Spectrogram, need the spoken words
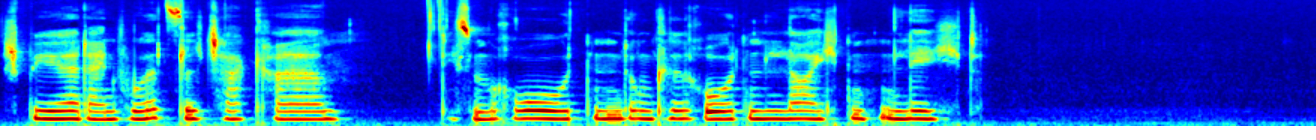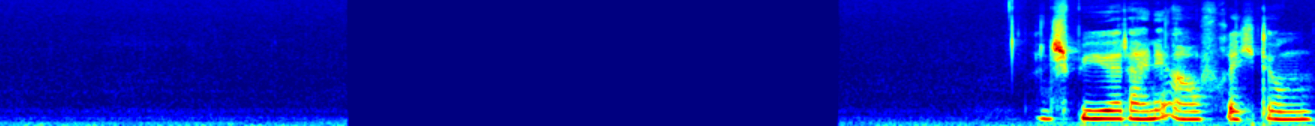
Spür dein Wurzelchakra, diesem roten, dunkelroten, leuchtenden Licht. Und spüre deine Aufrichtung,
